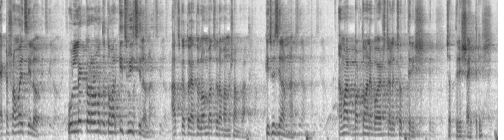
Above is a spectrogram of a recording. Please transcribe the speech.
একটা সময় ছিল, উল্লেখ করার মতো তোমার কিছুই ছিল না। আজকে তো এত লম্বা চূড়া মানুষ আমরা। কিছুই ছিলাম না। আমার বর্তমানে বয়স চলে ছত্রিশ ছত্রিশ সাঁত্রিশ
